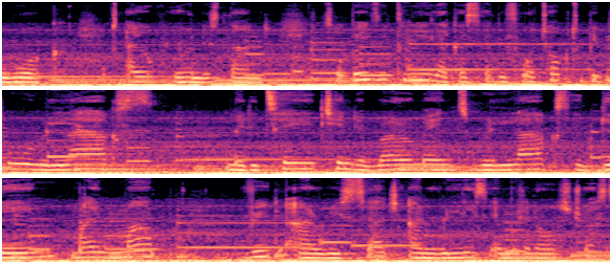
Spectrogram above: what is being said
the work i hope you understand so basically like i said before talk to people relax meditate change environment relax again mind map read and research and release emotional stress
